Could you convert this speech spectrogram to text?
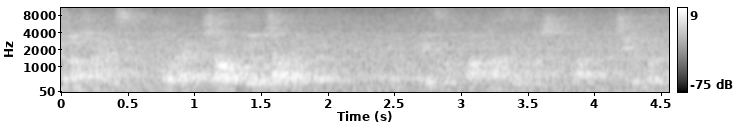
生了孩子，后来交又交了一个女朋友，非常棒，他非常喜欢结婚了。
